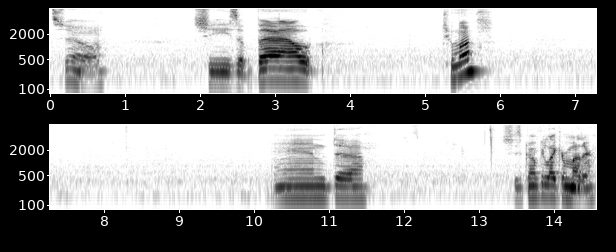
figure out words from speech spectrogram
So, she's about two months. And, uh, She's grumpy like her mother.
